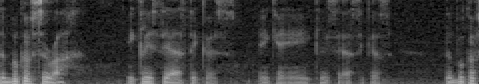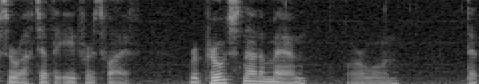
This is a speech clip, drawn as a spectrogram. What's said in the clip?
The Book of Sirach, Ecclesiasticus, aka Ecclesiasticus, the Book of Sirach, chapter 8, verse 5. Reproach not a man or a woman that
